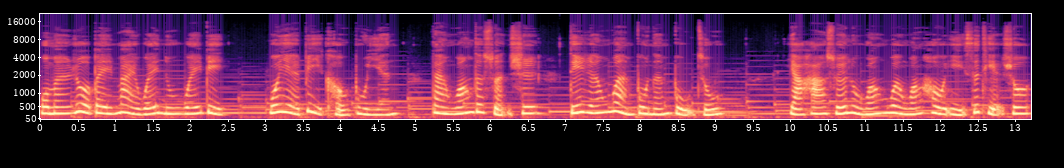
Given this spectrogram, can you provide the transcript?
我们若被卖为奴为婢，我也闭口不言。但王的损失。敌人万不能补足。亚哈随鲁王问王后以斯帖说：“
